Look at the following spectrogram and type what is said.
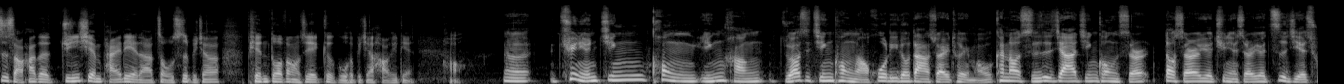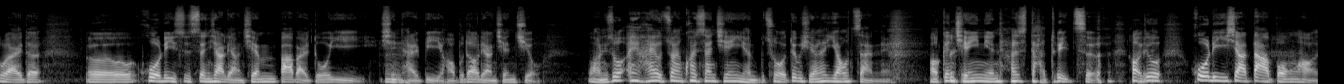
至少它的均线排列啦，走势比较偏多方的这些个股会比较好一点。好，那去年金控银行主要是金控啊，获利都大衰退嘛。我看到十四家金控十二到十二月，去年十二月字节出来的呃获利是剩下两千八百多亿新台币，哈、嗯，不到两千九。哇，你说哎，还有赚快三千亿，很不错。对不起，那腰斩呢。哦，跟前一年它是打对折，好、哦、就获利一下大崩哈，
